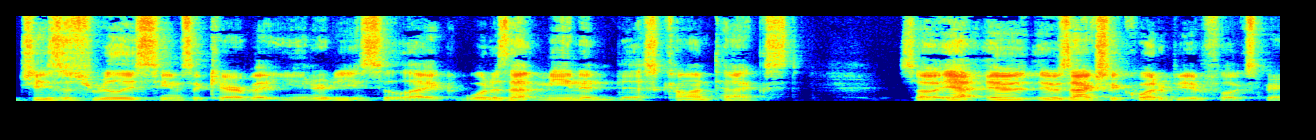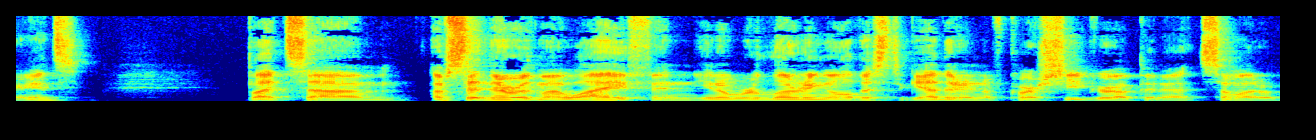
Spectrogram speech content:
Jesus really seems to care about unity. So like what does that mean in this context? So yeah, it, was- it was actually quite a beautiful experience. But um I'm sitting there with my wife and you know, we're learning all this together. And of course she grew up in a somewhat of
